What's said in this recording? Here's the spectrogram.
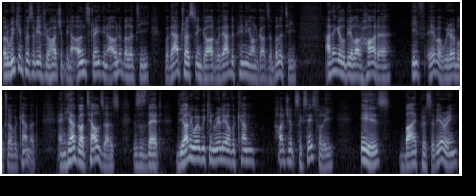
but we can persevere through hardship in our own strength, in our own ability, without trusting God, without depending on God's ability. I think it'll be a lot harder if ever we're able to overcome it. And here God tells us is, is that the only way we can really overcome hardship successfully is by persevering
